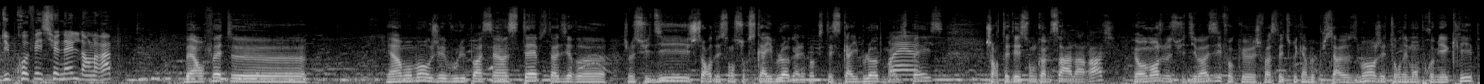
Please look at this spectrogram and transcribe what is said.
du professionnel dans le rap? Ben en fait, y a un moment où j'ai voulu passer un step, c'est-à-dire euh, je me suis dit, je sors des sons sur Skyblog, à l'époque c'était Skyblog, MySpace, je sortais des sons comme ça à l'arrache. Puis à un moment je me suis dit, vas-y, il faut que je fasse les trucs un peu plus sérieusement. J'ai tourné mon premier clip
